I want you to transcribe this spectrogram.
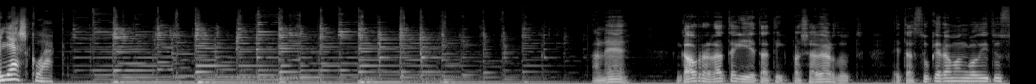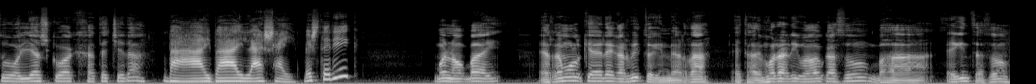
Ollaskoak. Hane, gaur arategietatik pasa behar dut. Eta zuk eramango dituzu oliaskoak jatetxera? Bai, bai, lasai. Besterik? Bueno, bai, erremolkea ere garbitu egin behar da. Eta demorari badaukazu, ba, egintzazu.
